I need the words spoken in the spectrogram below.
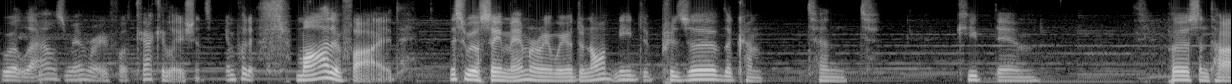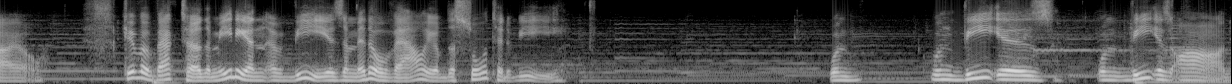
will allows memory for calculations input modified this will say memory you do not need to preserve the content keep them percentile. Give a vector, the median of v is the middle value of the sorted v. When when v is when v is odd,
